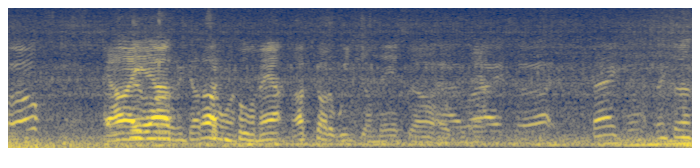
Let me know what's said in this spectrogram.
Oh Yeah, yeah, we got I can pull them out. I've got a winch on there, so I'll help them out. Thanks. Thanks, man.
